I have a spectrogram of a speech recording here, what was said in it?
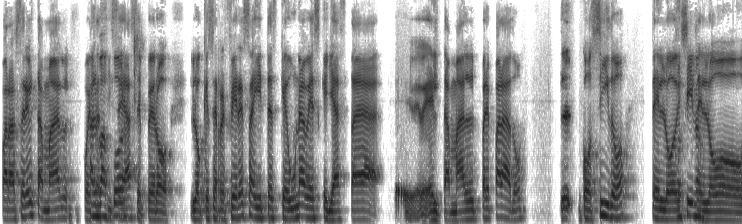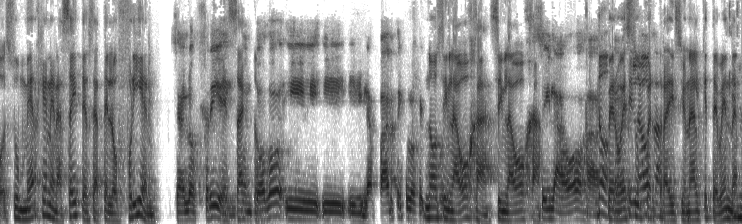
para hacer el tamal, pues así se hace, pero lo que se refiere a ahí es que una vez que ya está eh, el tamal preparado, cocido, te lo, te lo sumergen en aceite, o sea, te lo fríen. O sea, lo fríen con todo y, la parte que lo No, sin la hoja, sin la hoja. Sin la hoja. pero es súper tradicional que te vendan.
